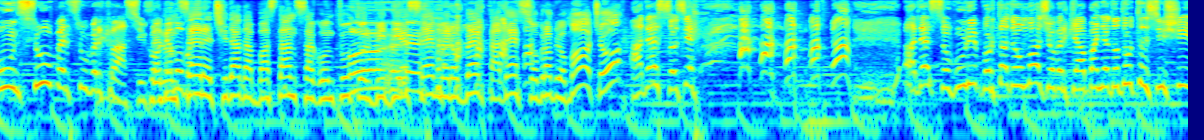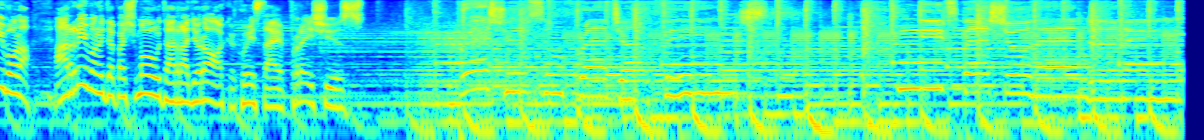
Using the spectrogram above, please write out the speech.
Un super super classico! Se Abbiamo non sei recitata abbastanza con tutto Oh. il BDSM, Roberta, adesso proprio mocio. Adesso si è. Adesso pure portate un mocio perché ha bagnato tutto e si scivola. Arrivano i Depeche Mode a Radio Rock. Questa è Precious. Precious and fragile things need special handling.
